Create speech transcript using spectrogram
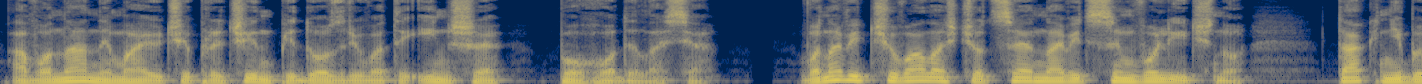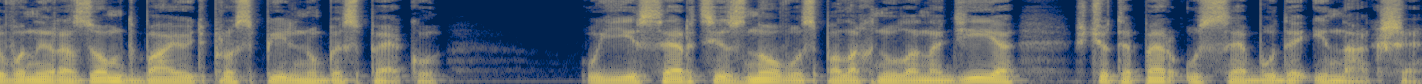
а вона, не маючи причин підозрювати інше, погодилася. Вона відчувала, що це навіть символічно, так ніби вони разом дбають про спільну безпеку. У її серці знову спалахнула надія, що тепер усе буде інакше.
